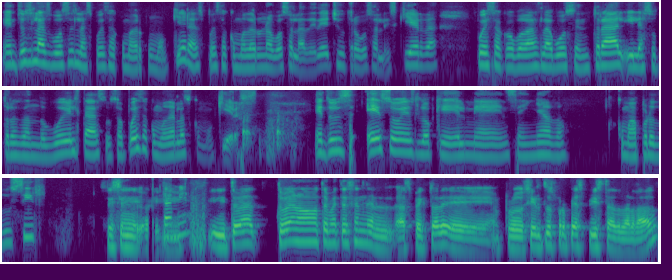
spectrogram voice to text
Entonces las voces las puedes acomodar como quieras. Puedes acomodar una voz a la derecha, otra voz a la izquierda. Puedes acomodar la voz central y las otras dando vueltas. O sea, puedes acomodarlas como quieras. Entonces, eso es lo que él me ha enseñado, como a producir. Sí, sí. ¿También? Y, todavía, todavía no te metes en el aspecto de producir tus propias pistas, ¿verdad?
